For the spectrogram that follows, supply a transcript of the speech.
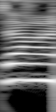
Digital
